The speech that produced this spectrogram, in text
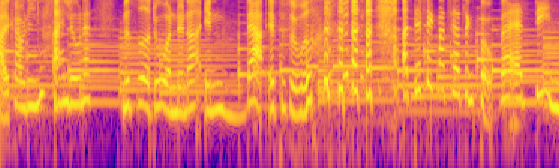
Hej Karoline. Hej Luna. Nu sidder du og nynner inden hver episode. og det fik mig til at tænke på, hvad er din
